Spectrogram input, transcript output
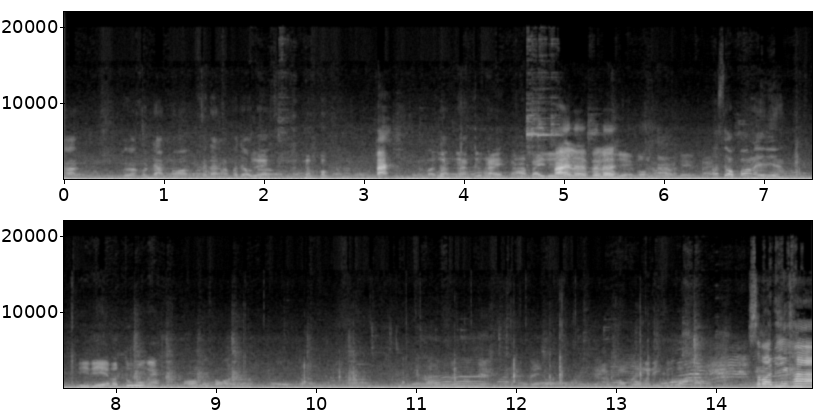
จากเวลาคนดังเนาะกระดังแล้วพระเจ้าเปิก็ดไปมาคุดัณงงานก็ไผ่อ่าไปเลยไปเลยไปเลยบ้องตาไปเลยเอาจอบป้องไหนเนี่ยดีเดประตูไหมอ๋อไม่ป้องเหรอของพวกมันนี่คือว่าของสวัสดีค่ะ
